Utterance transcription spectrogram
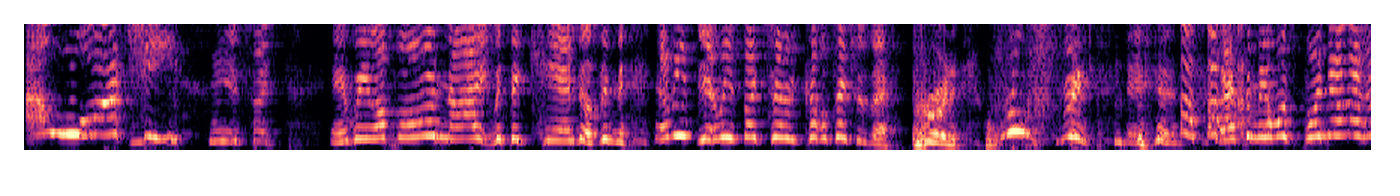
I watch you. And it's like, and we up all night with the candles, and every every like every couple sections that burn, woof. it. Last time we almost burned down the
